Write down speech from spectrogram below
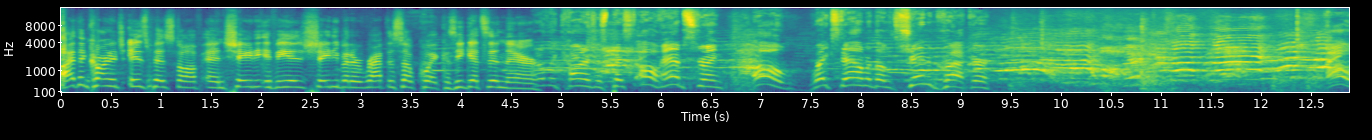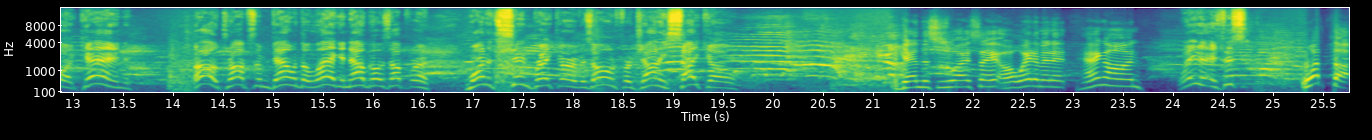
I think Carnage is pissed off, and Shady, if he is, Shady better wrap this up quick because he gets in I there. don't think Carnage is pissed. Oh, hamstring. Oh, breaks down with a shin cracker. Oh, again. Oh, drops him down with the leg and now goes up for one shin breaker of his own for Johnny Psycho. Again, this is why I say, oh, wait a minute. Hang on. Wait, is this? What the?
